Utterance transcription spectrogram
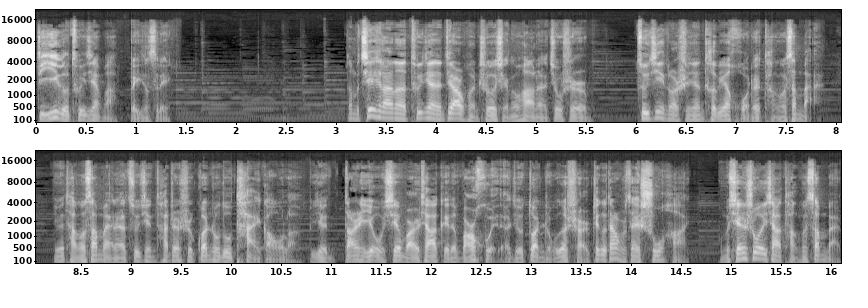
第一个推荐吧，北京四零。那么接下来呢，推荐的第二款车型的话呢，就是最近一段时间特别火的坦克三百，因为坦克三百呢最近它真是关注度太高了，也当然也有些玩家给它玩毁的，就断轴的事儿，这个待会儿再说哈。我们先说一下坦克三百，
